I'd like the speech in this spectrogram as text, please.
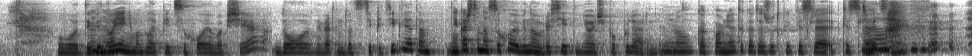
Вот, и mm-hmm. вино я не могла пить сухое вообще до, наверное, 25 где-то. Мне кажется, на сухое вино в России это не очень популярно. Нет? Ну, как по мне, так это жуткая кисля... кислятина.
